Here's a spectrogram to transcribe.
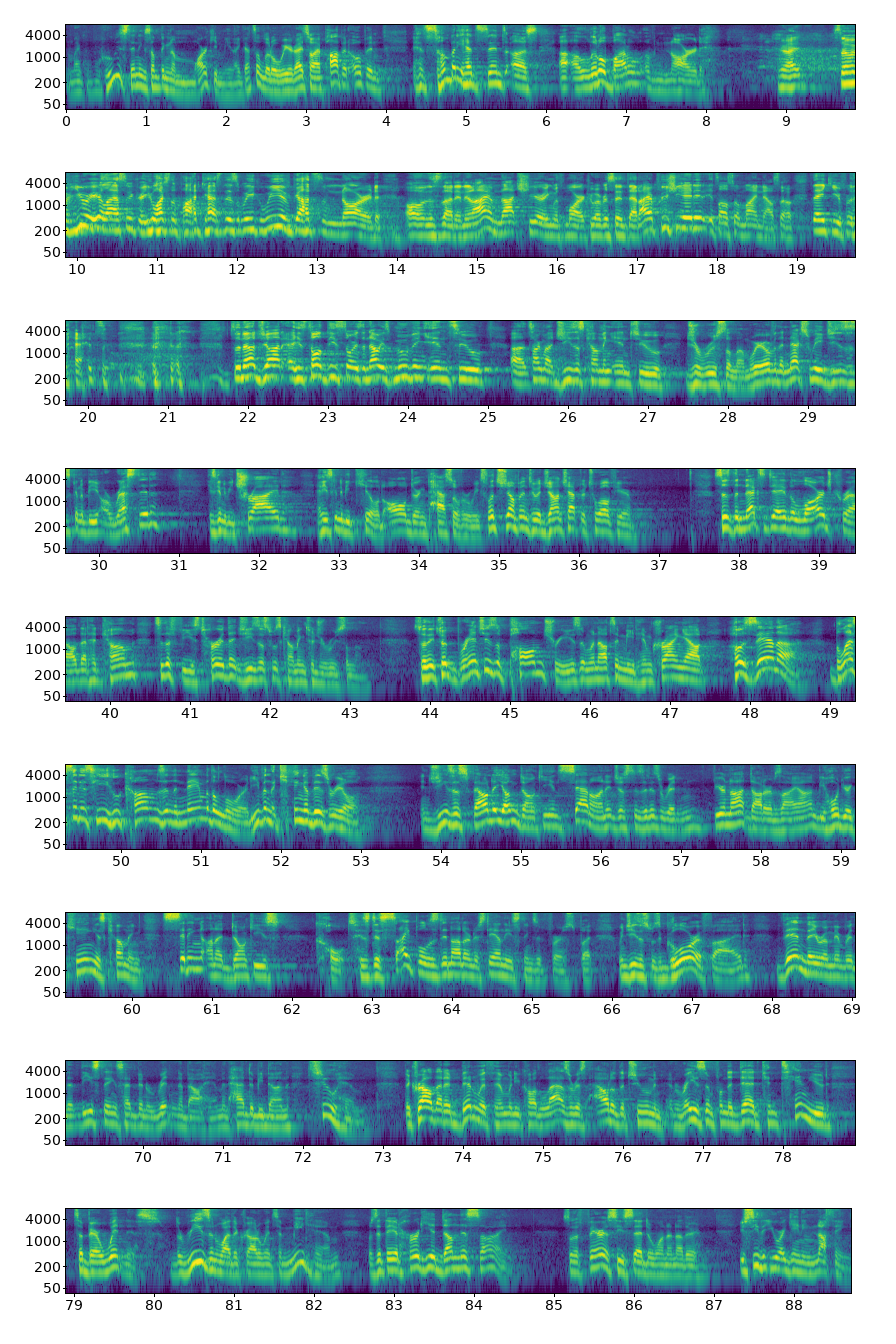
I'm like, who is sending something to market me? Like, that's a little weird, right? So I pop it open, and somebody had sent us a, a little bottle of nard. right? So if you were here last week or you watched the podcast this week, we have got some nard all of a sudden. And I am not sharing with Mark, whoever sent that. I appreciate it. It's also mine now. So thank you for that. so now John, he's told these stories, and now he's moving into uh, talking about Jesus coming into Jerusalem, where over the next week, Jesus is going to be arrested, he's going to be tried, and he's going to be killed all during Passover week. So let's jump into it. John chapter 12 here says the next day the large crowd that had come to the feast heard that Jesus was coming to Jerusalem. So they took branches of palm trees and went out to meet him, crying out, Hosanna! Blessed is he who comes in the name of the Lord, even the King of Israel. And Jesus found a young donkey and sat on it, just as it is written Fear not, daughter of Zion. Behold, your king is coming, sitting on a donkey's colt. His disciples did not understand these things at first, but when Jesus was glorified, then they remembered that these things had been written about him and had to be done to him. The crowd that had been with him when he called Lazarus out of the tomb and, and raised him from the dead continued to bear witness. The reason why the crowd went to meet him was that they had heard he had done this sign. So the Pharisees said to one another, You see that you are gaining nothing.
